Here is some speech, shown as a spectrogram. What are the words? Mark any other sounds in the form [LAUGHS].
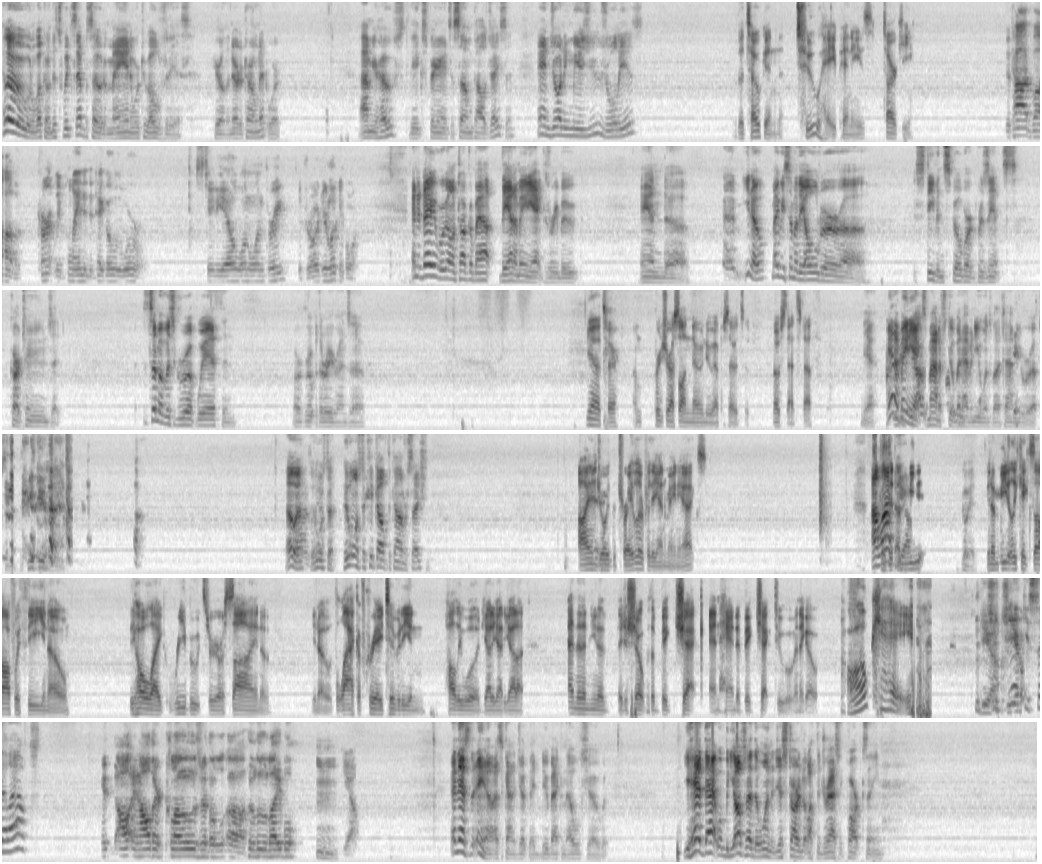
Hello, and welcome to this week's episode of Man, We're Too Old for This, here on the Nerd Eternal Network. I'm your host, the experience of some called Jason, and joining me as usual is. The token, two hay pennies, Tarky. The Todd Father, currently planning to take over the world. CDL 113, the droid you're looking for. And today we're going to talk about the Animaniacs reboot, and, uh, you know, maybe some of the older uh, Steven Spielberg presents cartoons that some of us grew up with, and or grew up with the reruns of. Yeah, that's fair. I'm pretty sure I saw no new episodes of most of that stuff. Yeah, Animaniacs might have still been having new ones by the time you were up. So [LAUGHS] oh well, who wants to who wants to kick off the conversation? I enjoyed the trailer for the Animaniacs. I 'cause like it, it. imme- Go ahead. it immediately kicks off with the, you know, the whole like reboots are a sign of, you know, the lack of creativity in Hollywood, yada yada yada. And then you know they just show up with a big check and hand a big check to them, and they go, "Okay." [LAUGHS] Here's your check, you sellouts. It, all, and all their clothes are the uh, Hulu label. Mm-hmm. Yeah. And that's the you know that's the kind of joke they do back in the old show. But you had that one, but you also had the one that just started like the Jurassic Park scene,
